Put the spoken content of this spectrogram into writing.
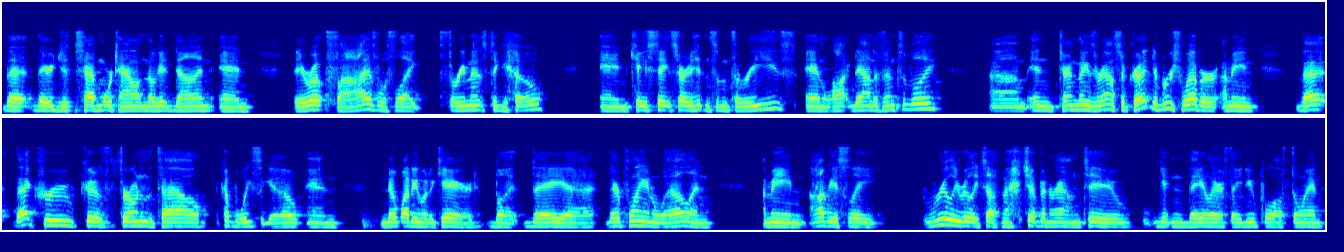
that they just have more talent and they'll get it done. And they were up five with like three minutes to go. And K State started hitting some threes and locked down defensively um, and turned things around. So credit to Bruce Weber. I mean, that that crew could have thrown in the towel a couple weeks ago and nobody would have cared. But they uh, they're playing well, and I mean, obviously, really, really tough matchup in round two, getting Baylor if they do pull off the win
